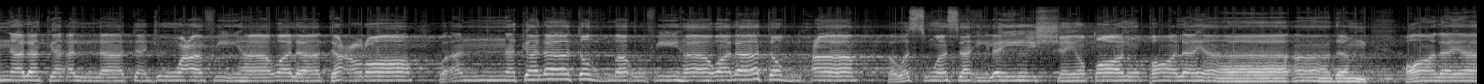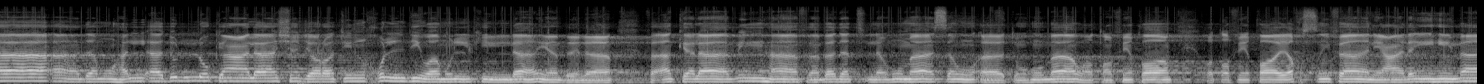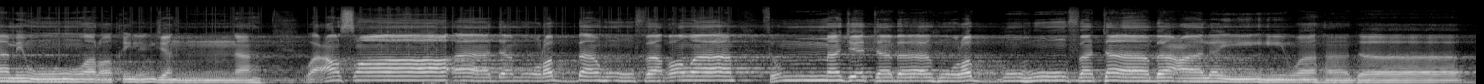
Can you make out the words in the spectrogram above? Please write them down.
لك ألا تجوع فيها ولا تعرى وأنك لا تظمأ فيها ولا تضحى فوسوس إليه الشيطان قال يا آدم قال يا آدم هل أدلك على شجرة الخلد وملك لا يبلى فأكلا منها فبدت لهما سوآتهما وطفقا وطفقا يخصفان عليهما من ورق الجنة. وعصى آدم ربه فغوى ثم اجتباه ربه فتاب عليه وهدى.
